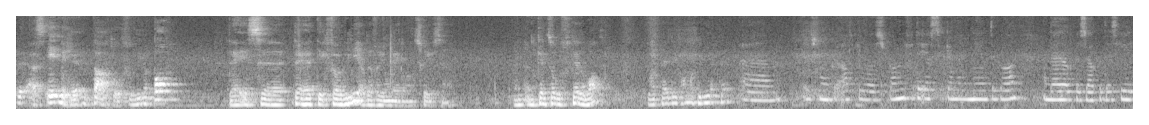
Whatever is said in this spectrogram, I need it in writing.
eh, als enige een taart wordt voor die pap. Dat is, eh dat heeft ik voor Jong Nederland schreef ze. En, en kind zou eens vertellen wat? Wat hij dit allemaal geleerd heeft? Ehm, ik vond het af en toe wel spannend voor de eerste keer naar beneden te gaan. En daar heb ik het is heel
